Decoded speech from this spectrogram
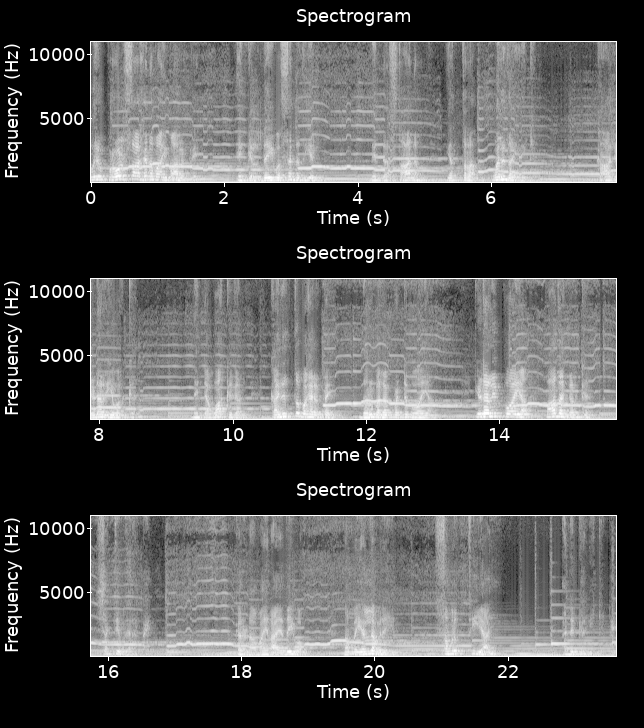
ഒരു പ്രോത്സാഹനമായി മാറട്ടെ. എങ്കിൽ ദൈവസന്നിധിയിൽ നിന്റെ സ്ഥാനം എത്ര വലുതായിരിക്കും. കാലിടറിയവർക്ക് നിന്റെ വാക്കുകൾ കരുത്തു പകരട്ടെ ദുർബലപ്പെട്ടു പോയ ഇടറിപ്പോയ പാദങ്ങൾക്ക് ശക്തി പകരട്ടെ. കരുണാമയനായ ദൈവം നമ്മെ എല്ലാവരെയും സമൃദ്ധിയായി അനുഗ്രഹിക്കും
